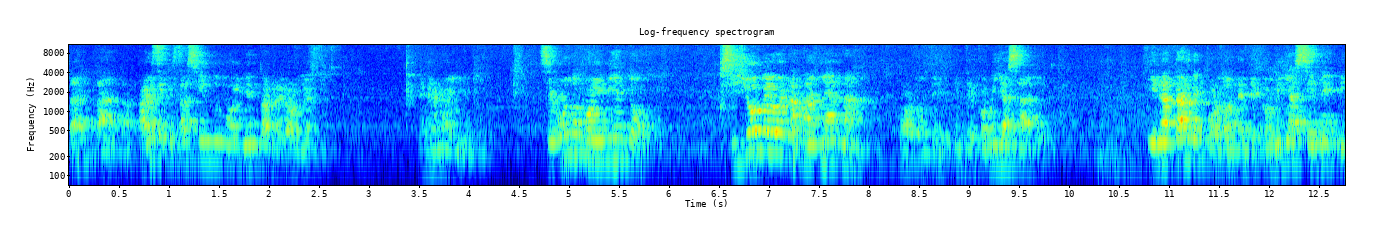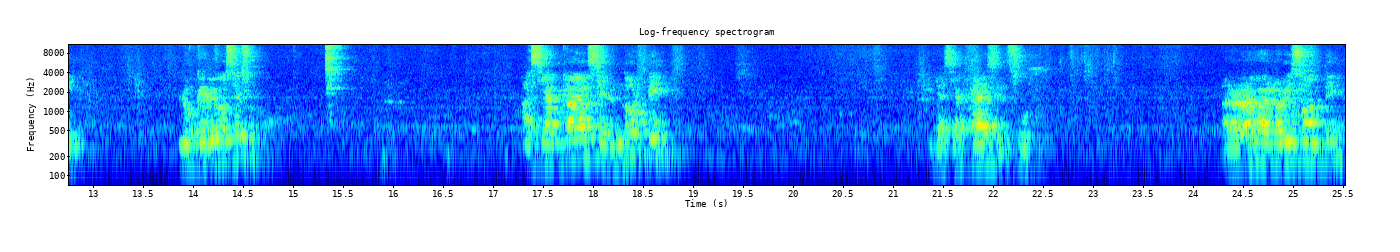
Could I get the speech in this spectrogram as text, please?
Ta, ta, ta. Parece que está haciendo un movimiento alrededor nuestro. Primer movimiento. Segundo movimiento. Si yo veo en la mañana por donde entre comillas sale y en la tarde por donde entre comillas se mete, lo que veo es eso. Hacia acá es el norte y hacia acá es el sur. A lo largo del horizonte,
